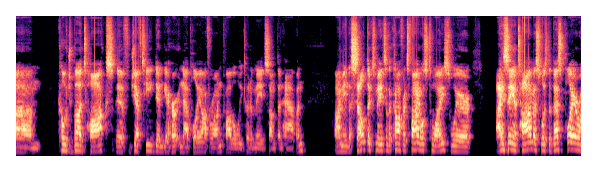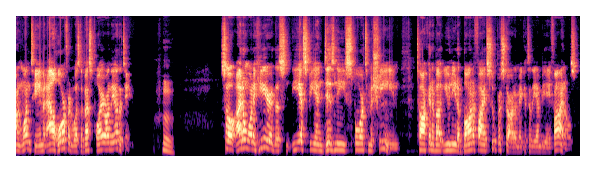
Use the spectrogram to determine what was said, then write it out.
Um, Coach Bud's Hawks, if Jeff Teague didn't get hurt in that playoff run, probably could have made something happen. I mean, the Celtics made it to the conference finals twice where Isaiah Thomas was the best player on one team and Al Horford was the best player on the other team. Hmm. So I don't want to hear this ESPN Disney sports machine talking about you need a bona fide superstar to make it to the NBA Finals.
